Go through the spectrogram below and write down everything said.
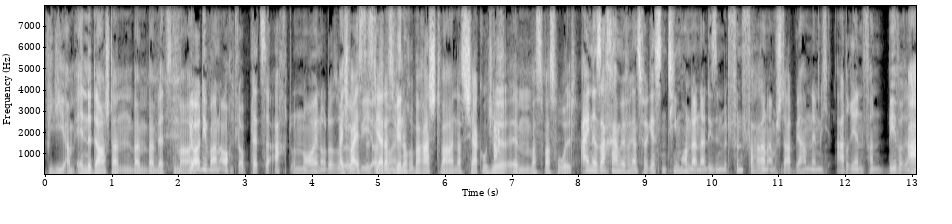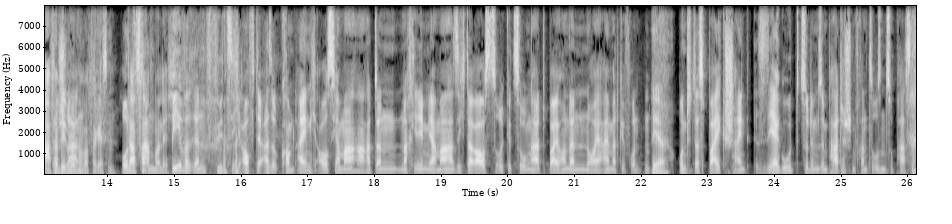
wie die am Ende da standen beim, beim letzten Mal. Ja, die waren auch, ich glaube, Plätze 8 und 9 oder so. Aber ich weiß es, ja, Also, dass wir noch überrascht waren, dass Scherko hier ähm, was, was holt. Eine Sache haben wir ganz vergessen. Team Honda, ne? Die sind mit fünf Fahrern am Start. Wir haben nämlich Adrian van Beveren. Ah, von unterschlagen. haben wir vergessen. Und das darf Van man nicht. Beveren fühlt sich auf der, also kommt eigentlich aus Yamaha, hat dann, nachdem Yamaha sich daraus zurückgezogen hat, bei Honda eine neue Heimat gefunden. ja. Und das Bike scheint sehr gut zu dem sympathischen Franzosen zu passen.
